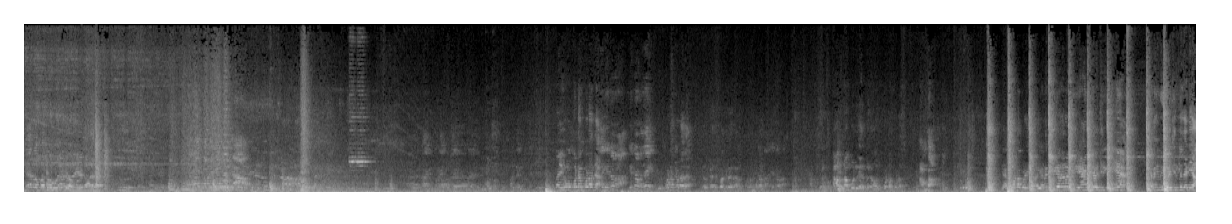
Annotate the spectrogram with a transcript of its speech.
நேரில் பார்த்தா உள்ள இவங்க போட்டா போடாதா. இவங்க போட்டா போடாதா. அது பாக்குறாரு அவர் போட போடாதா. காப்பெல்லாம் போட்டுக்காரு அவர் போட்டா போடாதா. ஆமா. என் போட்டா போட எனக்கு வீடியோ என் வீடியோ வச்சிருக்கீங்க எனக்கு வீடியோ வச்சிருக்கல தனியா?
